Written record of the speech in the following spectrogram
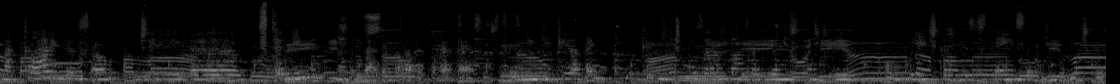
uma clara intenção de uh, extermínio, na verdade a palavra correta é essa, extermínio que até que nos últimos anos nós havíamos construído como políticas de resistência, como políticas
